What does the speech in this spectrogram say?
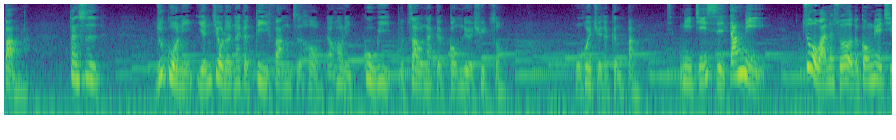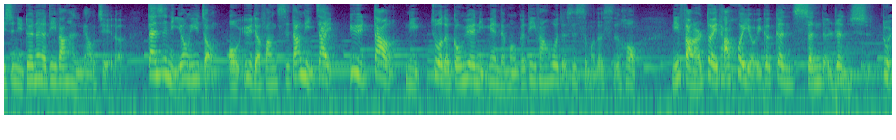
棒啊。但是如果你研究了那个地方之后，然后你故意不照那个攻略去走，我会觉得更棒。你即使当你做完了所有的攻略，其实你对那个地方很了解了。但是你用一种偶遇的方式，当你在遇到你做的攻略里面的某个地方或者是什么的时候，你反而对它会有一个更深的认识。对，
